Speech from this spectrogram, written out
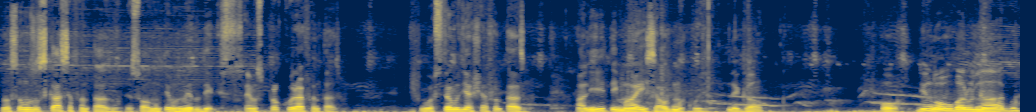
Nós somos os caça-fantasma, pessoal, não temos medo deles. Saímos procurar fantasma. Gostamos de achar fantasma. Ali tem mais alguma coisa legal. Ó, de novo barulho na água.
